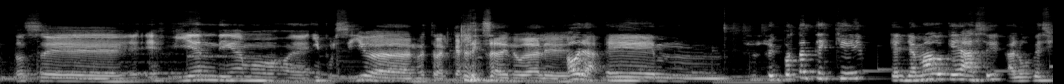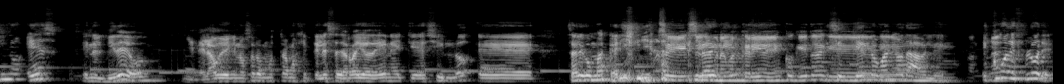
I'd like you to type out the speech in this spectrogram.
Entonces, e- es bien, digamos, eh, impulsiva nuestra alcaldesa de Nogales. Ahora, eh, lo importante es que el llamado que hace a los vecinos es, en el video y en el audio que nosotros mostramos, gentileza de Radio ADN, hay que decirlo, eh, sale con mascarilla. Sí, sí, Claro una que- mascarilla bien coqueta que, Sí, que es lo más un- notable. Es como de flores.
